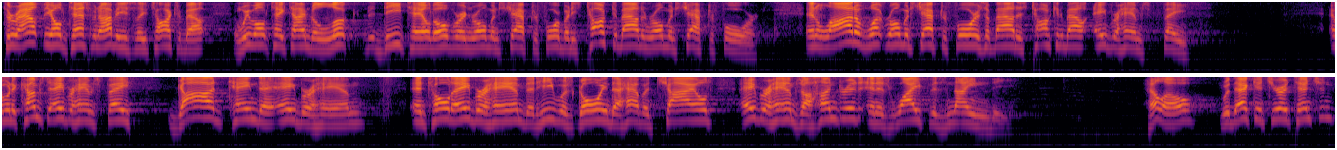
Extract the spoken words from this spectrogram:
Throughout the Old Testament, obviously talked about and we won't take time to look detailed over in Romans chapter 4, but he's talked about in Romans chapter 4. And a lot of what Romans chapter 4 is about is talking about Abraham's faith. And when it comes to Abraham's faith, God came to Abraham and told Abraham that he was going to have a child. Abraham's 100 and his wife is 90. Hello, would that get your attention?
